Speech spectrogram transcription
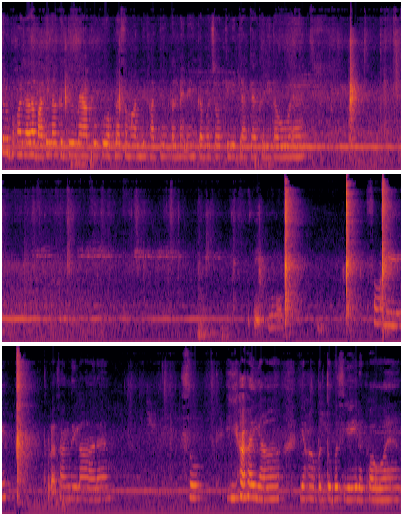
चलो बहुत ज़्यादा बातें ना करते हुए मैं आप लोग को अपना सामान दिखाती हूँ। कल मैंने करवा चौथ के लिए क्या क्या ख़रीदा हुआ है सॉरी थोड़ा सा अंधेला आ रहा है। सो यहाँ यहाँ यहाँ पर तो बस यही रखा हुआ है।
